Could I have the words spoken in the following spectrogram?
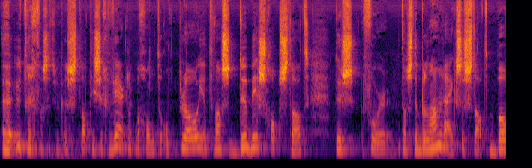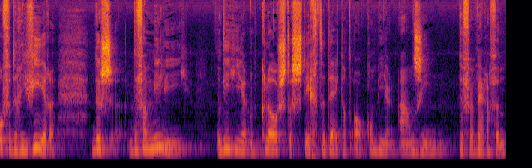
Eh, Utrecht was natuurlijk een stad die zich werkelijk begon te ontplooien. Het was de bisschopstad. Dus voor, het was de belangrijkste stad boven de rivieren. Dus de familie die hier een klooster stichtte, deed dat ook om hier aanzien te verwerven.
